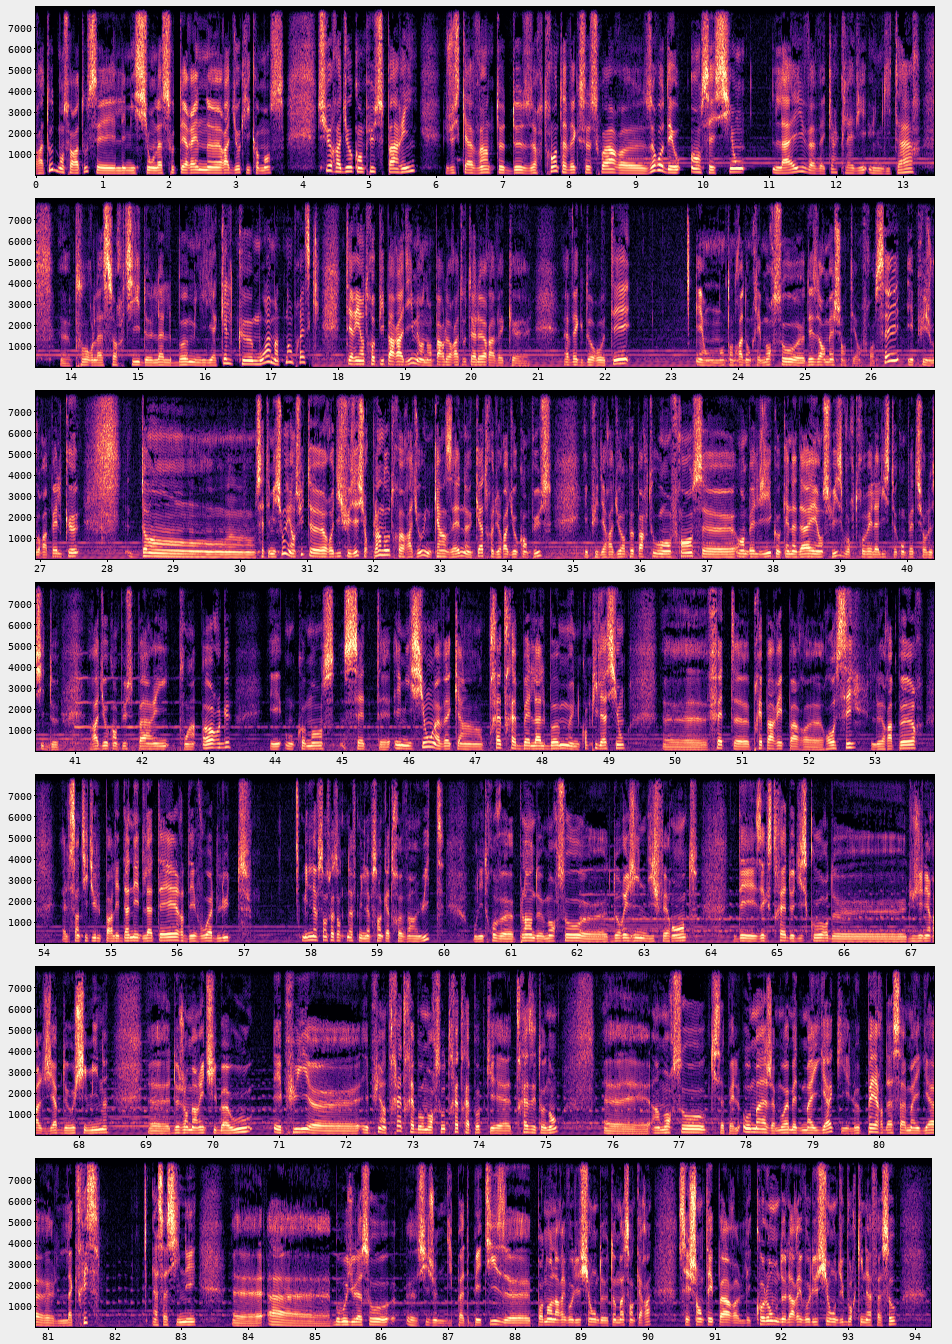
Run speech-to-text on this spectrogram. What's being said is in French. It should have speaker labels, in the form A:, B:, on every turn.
A: Bonsoir à toutes, bonsoir à tous. C'est l'émission La Souterraine Radio qui commence sur Radio Campus Paris jusqu'à 22h30 avec ce soir euh, The Rodeo en session live avec un clavier, une guitare euh, pour la sortie de l'album il y a quelques mois maintenant presque, Terry Entropie Paradis, mais on en parlera tout à l'heure euh, avec Dorothée et on entendra donc les morceaux euh, désormais chantés en français. Et puis je vous rappelle que dans cette émission est ensuite euh, rediffusée sur plein d'autres radios, une quinzaine, quatre du Radio Campus, et puis des radios un peu partout en France, euh, en Belgique, au Canada et en Suisse. Vous retrouvez la liste complète sur le site de radiocampusparis.org. Et on commence cette émission avec un très très bel album, une compilation euh, faite, euh, préparée par euh, Rossé, le rappeur. Elle s'intitule Par les damnés de la terre, des voix de lutte 1969-1988. On y trouve plein de morceaux d'origines différentes, des extraits de discours de, du général Giap de Ho Chi Minh, de Jean-Marie Chibaou, et puis, et puis un très très beau morceau, très très pop, qui est très étonnant. Euh, un morceau qui s'appelle Hommage à Mohamed Maïga, qui est le père d'Assa Maïga, euh, l'actrice, assassinée euh, à Bobo Dioulasso, si je ne dis pas de bêtises, pendant la révolution de Thomas Sankara. C'est chanté par les colombes de la révolution du Burkina Faso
